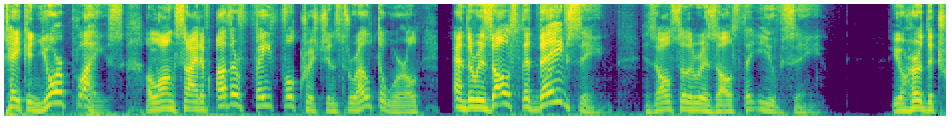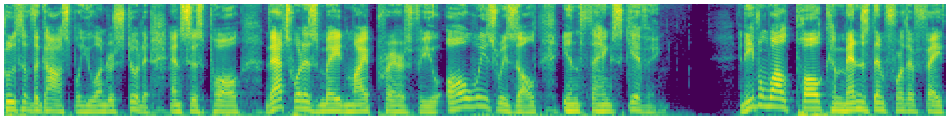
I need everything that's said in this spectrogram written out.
taken your place alongside of other faithful Christians throughout the world, and the results that they've seen is also the results that you've seen. You heard the truth of the gospel. You understood it. And says Paul, that's what has made my prayers for you always result in thanksgiving. And even while Paul commends them for their faith,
